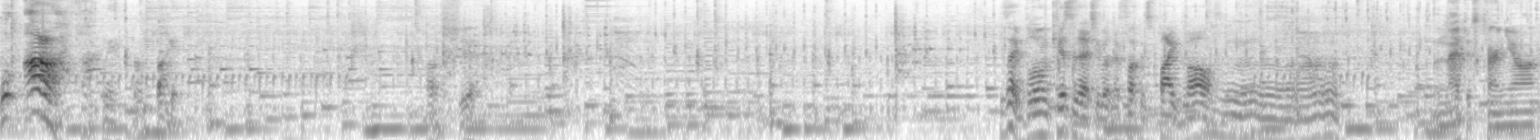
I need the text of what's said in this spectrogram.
Well, ah, fuck me. Oh, fuck it. Oh shit. He's like blowing kisses at you, but they're fucking spiked balls. Mm, And that just turn you on.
